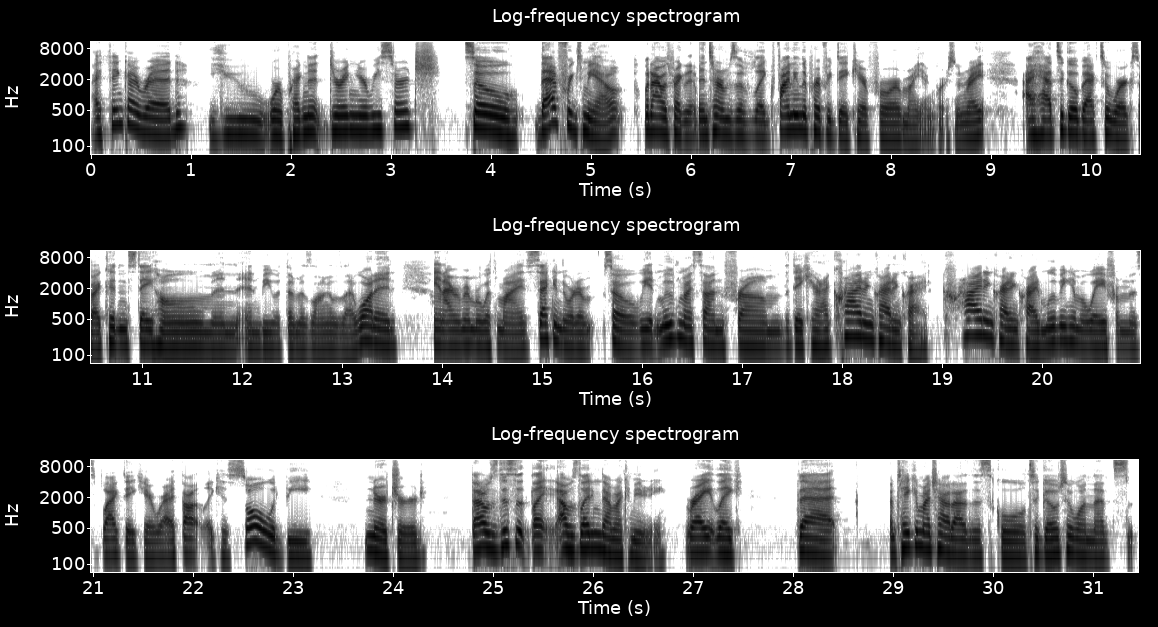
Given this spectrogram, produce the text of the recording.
I think I read you were pregnant during your research. So that freaked me out when I was pregnant in terms of like finding the perfect daycare for my young person, right? I had to go back to work, so I couldn't stay home and, and be with them as long as I wanted. And I remember with my second daughter, so we had moved my son from the daycare and I cried and cried and cried, cried and cried and cried, moving him away from this black daycare where I thought like his soul would be nurtured. That I was this like I was letting down my community, right? Like that I'm taking my child out of this school to go to one that's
